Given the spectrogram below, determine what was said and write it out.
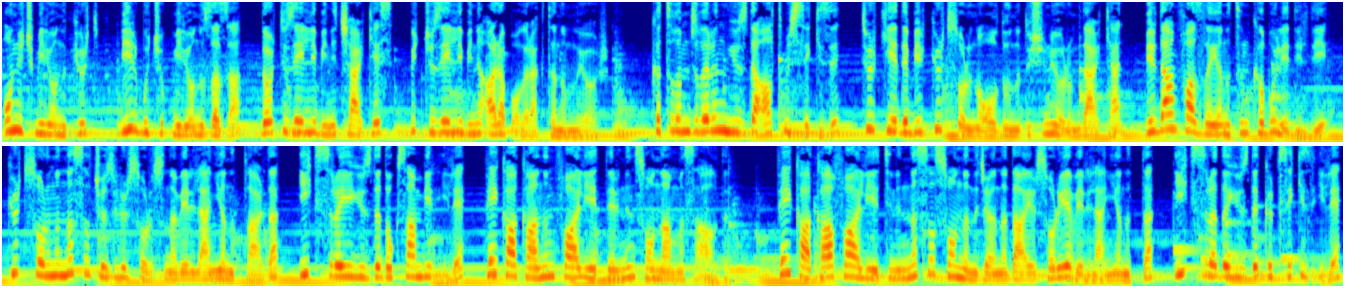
13 milyonu Kürt, 1,5 milyonu Zaza, 450 bini Çerkes, 350 bini Arap olarak tanımlıyor. Katılımcıların %68'i, Türkiye'de bir Kürt sorunu olduğunu düşünüyorum derken, birden fazla yanıtın kabul edildiği, Kürt sorunu nasıl çözülür sorusuna verilen yanıtlarda, ilk sırayı %91 ile PKK'nın faaliyetlerinin sonlanması aldı. PKK faaliyetinin nasıl sonlanacağına dair soruya verilen yanıtta, ilk sırada %48 ile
